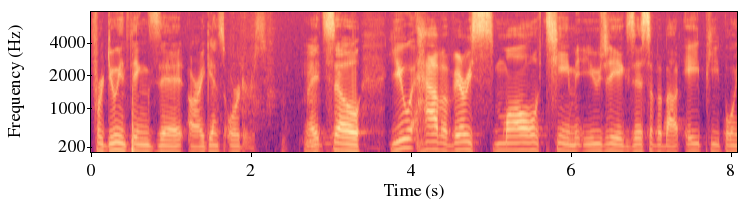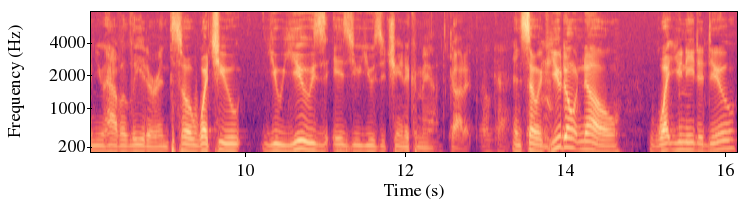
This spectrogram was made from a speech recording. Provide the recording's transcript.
for doing things that are against orders, right? So you have a very small team. It usually exists of about eight people, and you have a leader. And so what you you use is you use a chain of command. Got it. Okay. And so if you don't know what you need to do,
